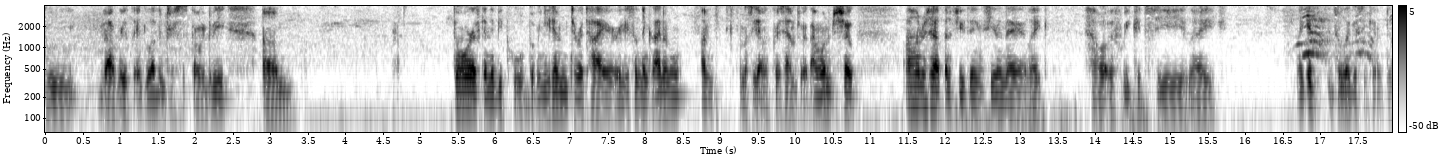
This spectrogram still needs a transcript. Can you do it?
who Valkyrie's love interest is going to be. Um, Thor is going to be cool, but we need him to retire or do something. Cause I don't. I'm honestly that with Chris Hemsworth. I wanted to show. I wanted to show up in a few things here and there, like how if we could see like Like it's it's a legacy character.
